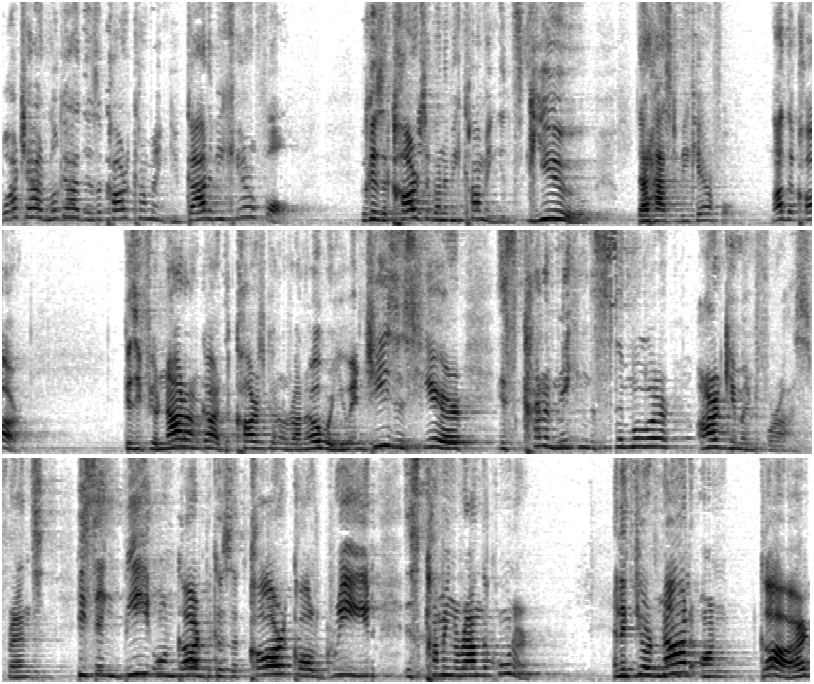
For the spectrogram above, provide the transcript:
Watch out, look out, there's a car coming. You've got to be careful. Because the cars are going to be coming. It's you that has to be careful, not the car. Because if you're not on guard, the car is going to run over you. And Jesus here is kind of making the similar argument for us, friends. He's saying, be on guard because the car called greed is coming around the corner. And if you're not on guard,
